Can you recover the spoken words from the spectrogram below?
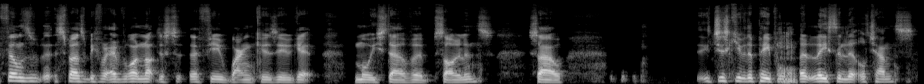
films are supposed to be for everyone, not just a few wankers who get moist over silence. So, just give the people at least a little chance.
